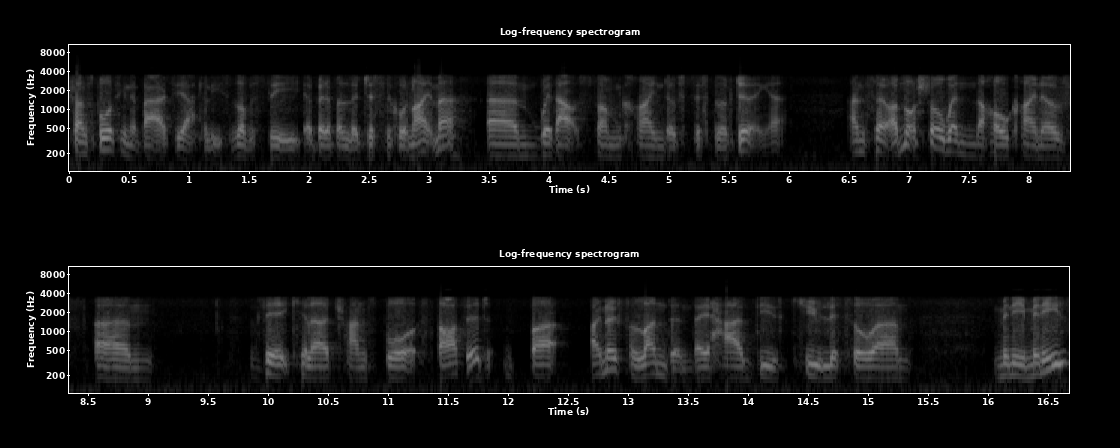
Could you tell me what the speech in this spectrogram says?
transporting them back to the athletes is obviously a bit of a logistical nightmare um, without some kind of system of doing it. And so I'm not sure when the whole kind of um, vehicular transport started, but I know for London they had these cute little um, mini minis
